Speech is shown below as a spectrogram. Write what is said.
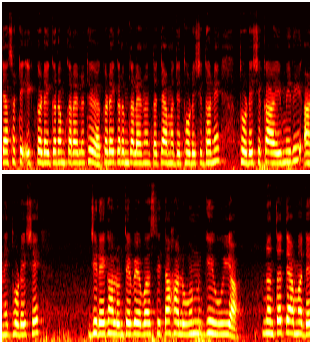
त्यासाठी एक कढई गरम करायला ठेवूया. कढई गरम झाल्यानंतर त्यामध्ये थोडेसे धणे थोडेसे काळी मिरी आणि थोडेसे जिरे घालून ते व्यवस्थित हलवून घेऊया. नंतर त्यामध्ये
